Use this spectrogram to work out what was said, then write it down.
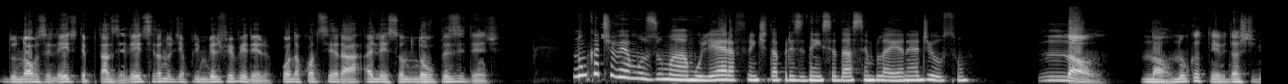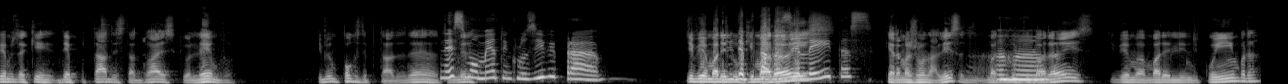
do novos eleitos, deputados eleitos, será no dia 1 de fevereiro, quando acontecerá a eleição do novo presidente. Nunca tivemos uma mulher à frente da presidência da Assembleia, né, Adilson? Não, não, nunca teve. Nós tivemos aqui deputados estaduais, que eu lembro, tivemos poucos deputados, né? Nesse Primeiro... momento, inclusive, para. Tivemos a Marilu Guimarães, eleitas. que era uma jornalista de Marilu uhum. Guimarães, tivemos a Marilene de Coimbra.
